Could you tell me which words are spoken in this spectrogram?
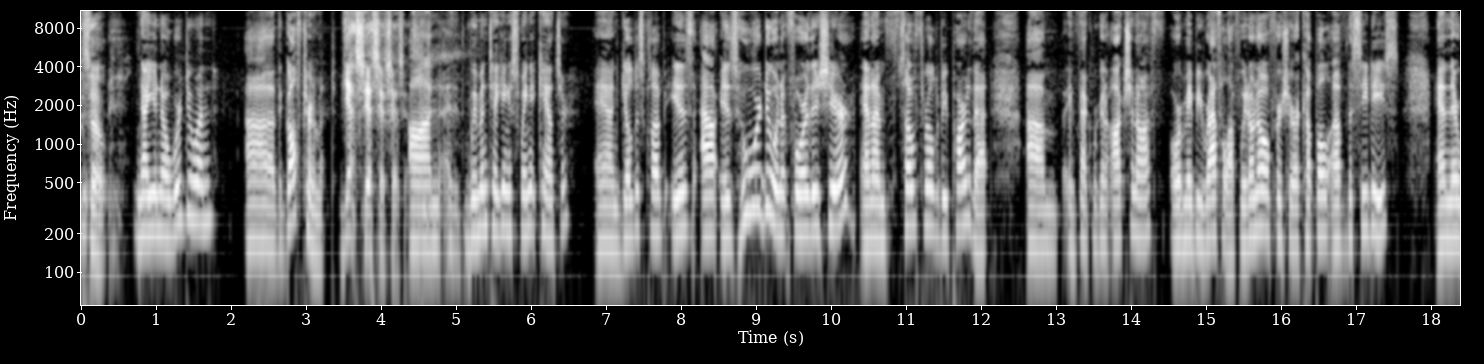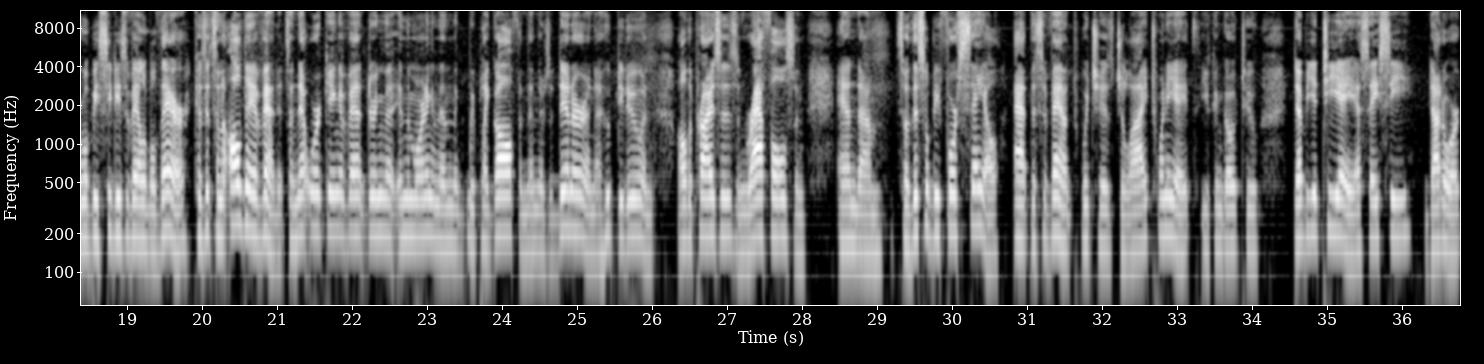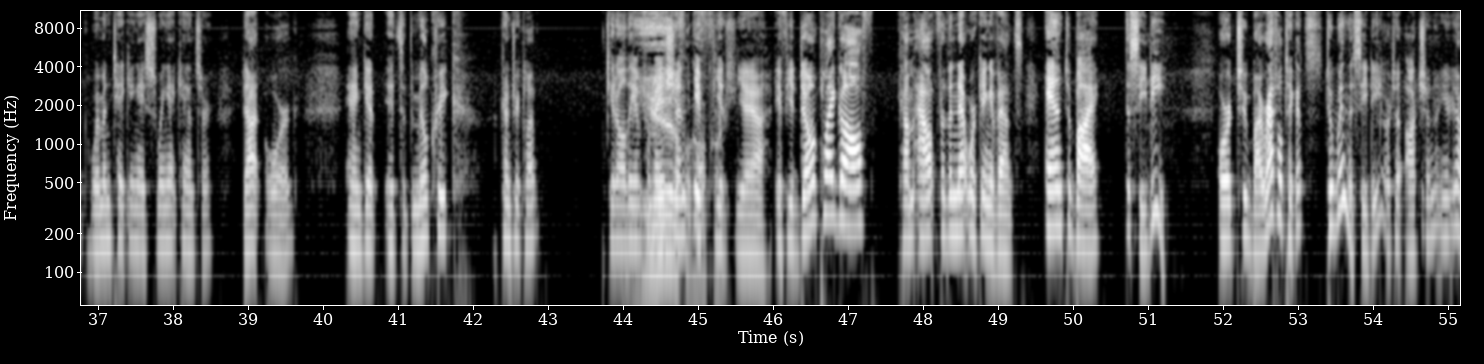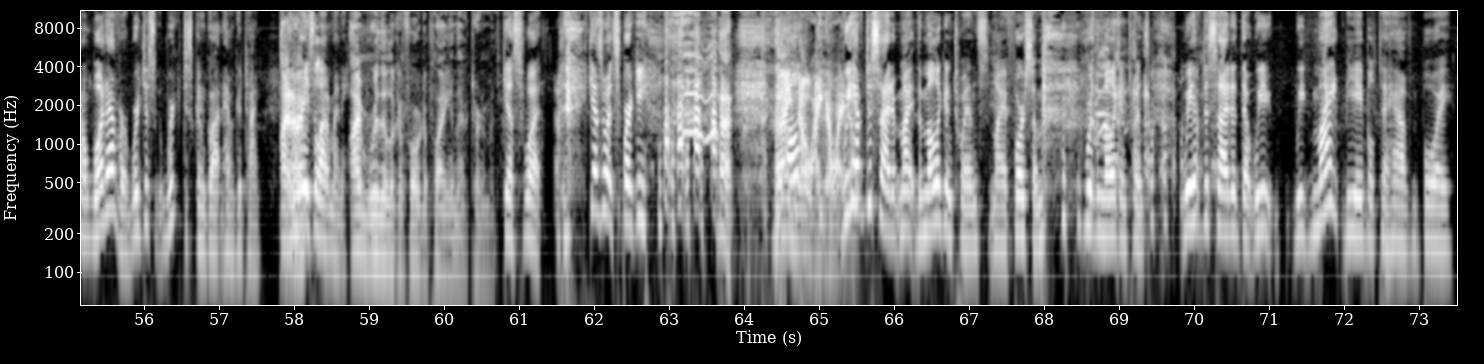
So Now you know we're doing uh, the golf tournament yes, yes, yes, yes, yes. on uh, women taking a swing at cancer, and Gilda's Club is out, is who we're doing it for this year, and I'm so thrilled to be part of that. Um, in fact, we're going to auction off or maybe raffle off. We don't know for sure a couple of the CDs, and there will be CDs available there because it's an all-day event. It's a networking event during the in the morning, and then the, we play golf, and then there's a dinner and a hoop-de-doo and all the prizes and raffles, and and um, so this will be for sale at this event, which is July 28th. You can go to WTASAC.org, Women Taking a Swing at Cancer.org, and get it's at the Mill Creek Country Club. Get all the information. If you yeah, if you don't play golf, come out for the networking events and to buy the CD or to buy raffle tickets to win the CD or to auction, you know, whatever. We're just we're just going to go out and have a good time I- and I- raise a lot of money. I'm really looking forward to playing in that tournament. Guess what? Guess what, Sparky? I all- know, I know, I know. we know. have decided my the Mulligan twins, my foursome, we're the Mulligan twins. We have decided that we we might be able to have boy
